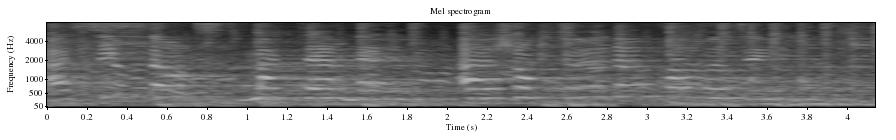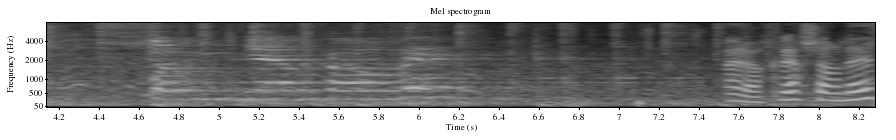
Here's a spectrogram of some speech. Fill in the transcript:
assistante maternelle, agente de propreté, première de alors Claire Charles,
